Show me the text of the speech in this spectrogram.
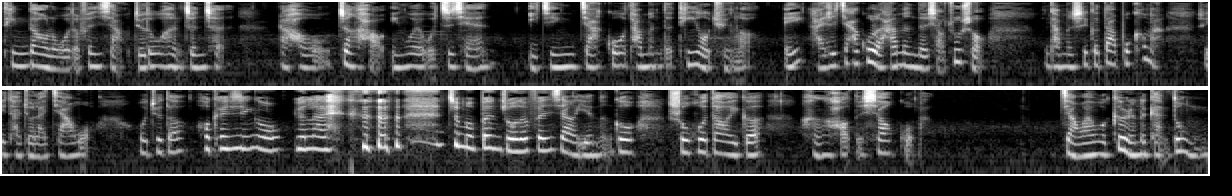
听到了我的分享，觉得我很真诚。然后正好因为我之前。已经加过他们的听友群了，诶，还是加过了他们的小助手，他们是一个大播客嘛，所以他就来加我，我觉得好开心哦，原来呵 呵这么笨拙的分享也能够收获到一个很好的效果嘛。讲完我个人的感动，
